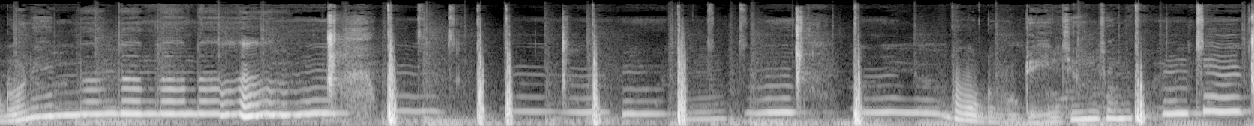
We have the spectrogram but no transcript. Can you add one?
going in, dun, dun, dun, dun. 레인지 음성 편집 편집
